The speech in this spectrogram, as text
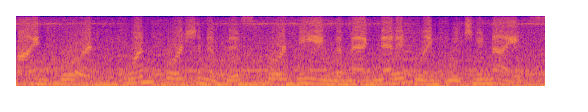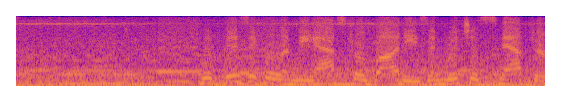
fine cord, one portion of this cord being the magnetic link which unites the physical and the astral bodies and which is snapped or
